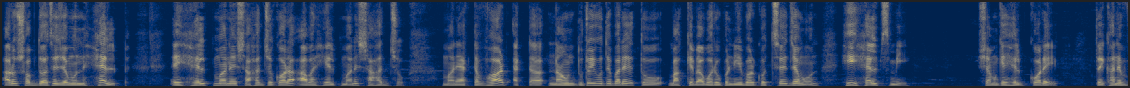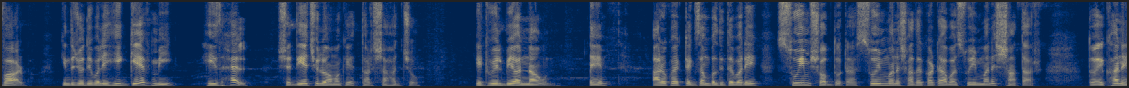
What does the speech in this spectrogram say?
আরও শব্দ আছে যেমন হেল্প এই হেল্প মানে সাহায্য করা, আবার হেল্প মানে সাহায্য। মানে একটা ভার্ব একটা নাউন দুটোই হতে পারে, তো বাক্যে ব্যবহারের উপর নির্ভর করছে। যেমন হি হেল্পস মি সে আমাকে হেল্প করে। তো এখানে ভার্ব কিন্তু যদি বলি he gave me his help সে দিয়েছিল আমাকে তার সাহায্য। It will be a noun আরও কয়েকটা এক্সাম্পল দিতে পারি। সুইম শব্দটা, সুইম মানে সাঁতার কাটা, আবার সুইম মানে সাঁতার। তো এখানে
